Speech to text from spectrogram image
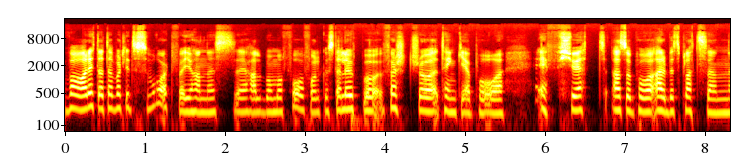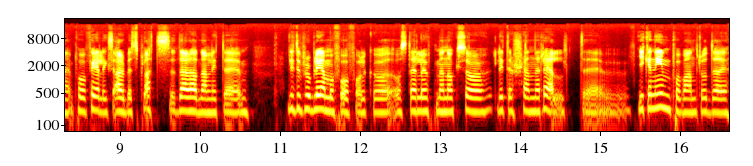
varit att det har varit lite svårt för Johannes eh, Hallbom att få folk att ställa upp. Och först så tänker jag på F21, alltså på arbetsplatsen, på Felix arbetsplats. Där hade han lite lite problem att få folk att, att, ställa upp, men också lite generellt. Eh, gick han in på vad han trodde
